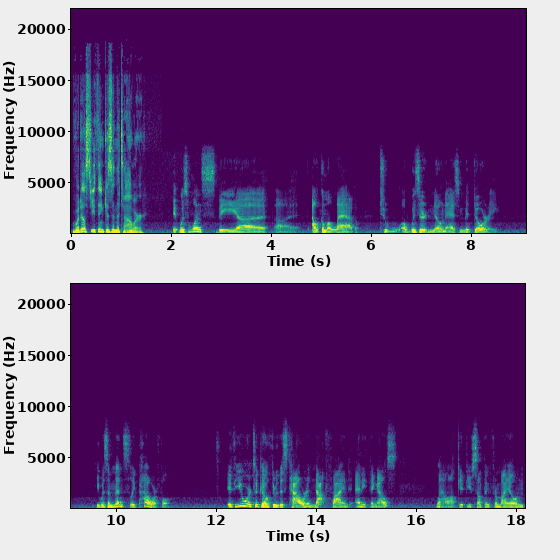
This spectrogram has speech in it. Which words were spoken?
What else do you think is in the tower? It was once the uh, uh, alchema lab to a wizard known as Midori. He was immensely powerful. If you were to go through this tower and not find anything else, well, I'll give you something from my own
